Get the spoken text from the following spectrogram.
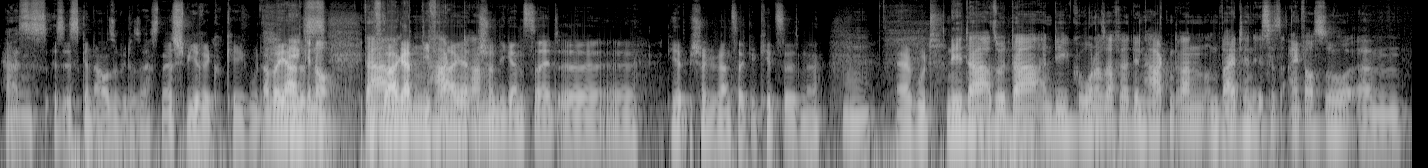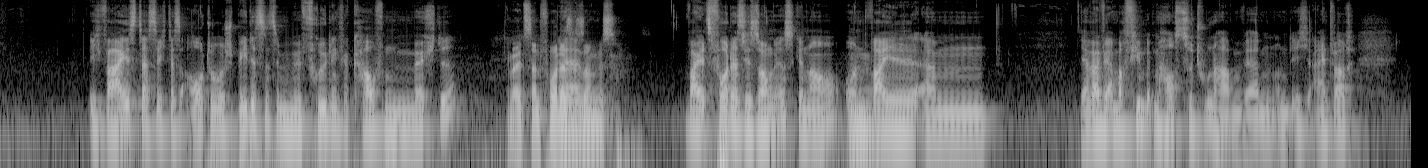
Ja, Mhm. es, ist, es ist genauso, wie du sagst. Ne? Es ist schwierig, okay, gut. Aber ja, Nee, genau. die Da Frage, hat, die Frage hat mich schon die ganze Zeit, äh, äh, die hat mich schon die ganze Zeit gekitzelt, ne? Mhm. Ja, gut. Nee, da, also da an die Corona-Sache den Haken dran und weiterhin ist es einfach so, ähm, ich weiß, dass ich das Auto spätestens im Frühling verkaufen möchte, Weil es dann vor der Ähm, Saison ist. weil es vor der Saison ist, genau, und Mhm. weil, ähm, ja, weil wir einfach viel mit dem Haus zu tun haben werden und ich einfach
